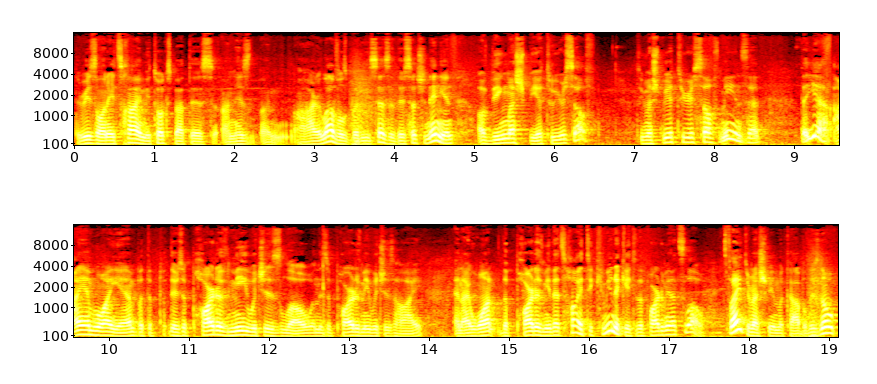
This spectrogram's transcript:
the reason on Eitz Chaim, he talks about this on his on higher levels, but he says that there's such an inyan of being mashpia to yourself. To be mashpia to yourself means that, that yeah, I am who I am, but the, there's a part of me which is low, and there's a part of me which is high, and I want the part of me that's high to communicate to the part of me that's low. It's like the mashpia makabel. There's no,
